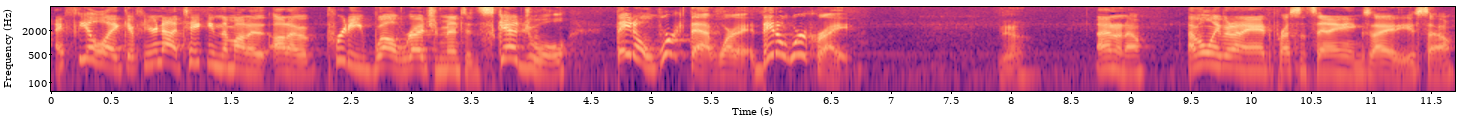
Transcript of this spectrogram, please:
I feel like if you're not taking them on a on a pretty well regimented schedule, they don't work that way. They don't work right. Yeah. I don't know. I've only been on antidepressants and anti-anxiety, so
